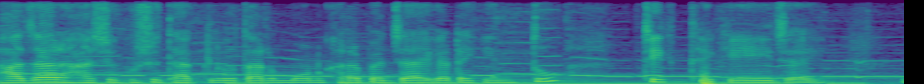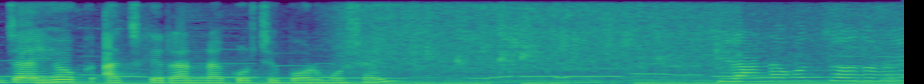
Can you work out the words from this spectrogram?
হাজার হাসি খুশি থাকলেও তার মন খারাপের জায়গাটা কিন্তু ঠিক থেকেই যায়। যাই হোক আজকে রান্না করছে বর্মশাই। কি রান্না করছ তুমি?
